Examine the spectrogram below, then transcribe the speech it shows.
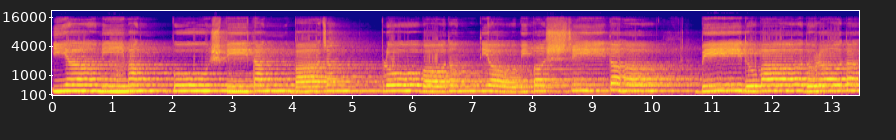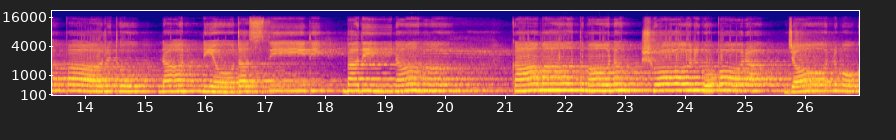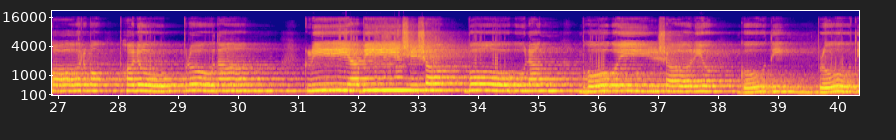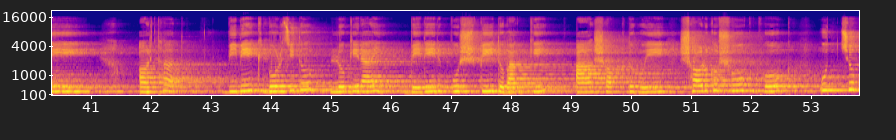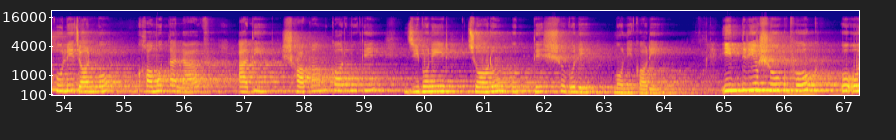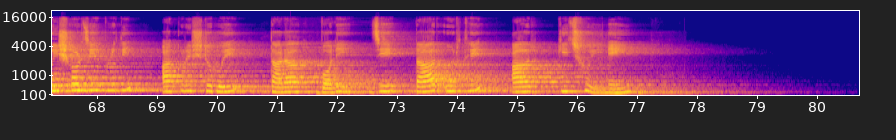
ইয়ামিমাং পুষ্পিতাং বাচং প্রবদন্ত্যবিপশ্চিতः বেদবাদুরতা পার্থো নান্যদস্তিতি বাদিনः কামাত্মন স্বর্গপরা জন্ম কর্ম ফলপ্রদাম বহুলাং ভোগৈশ্বর্য গতি প্রতি। অর্থাৎ বিবেক বর্জিত লোকেরাই বেদের পুষ্পিত বাক্যে আসক্ত হয়ে স্বর্গ সুখ ভোগ, উচ্চ কুলে জন্ম, ক্ষমতা লাভ আদি সকাম কর্মকে জীবনের চরম উদ্দেশ্য বলে মনে করে। ইন্দ্রিয় সুখ ভোগ ও ঐশ্বর্যের প্রতি আকৃষ্ট হয়ে তারা বলে যে তার ঊর্ধ্বে আর কিছুই নেই।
